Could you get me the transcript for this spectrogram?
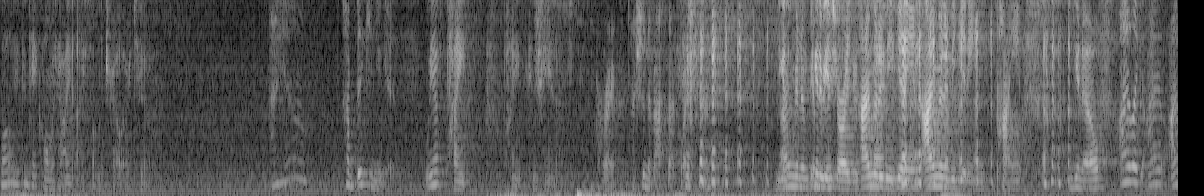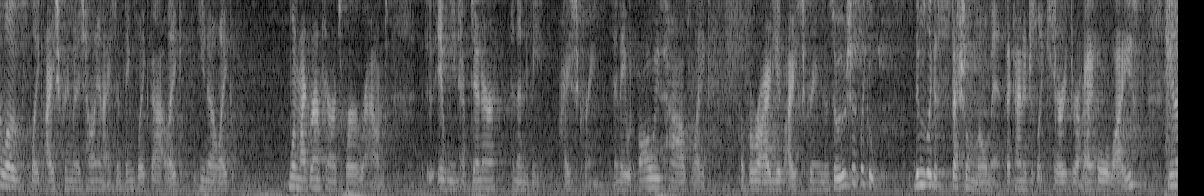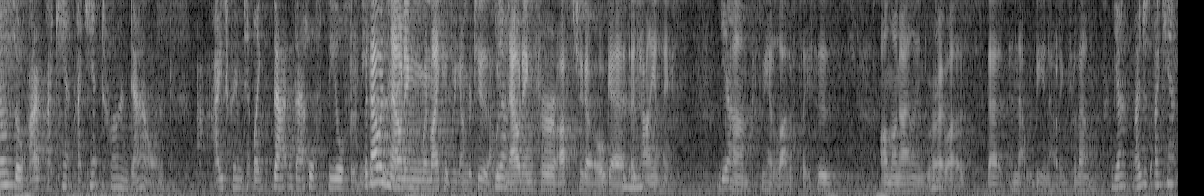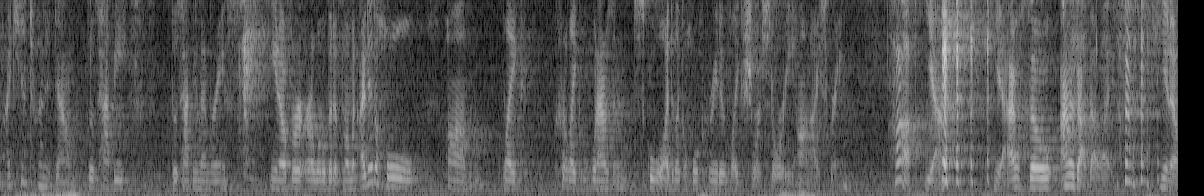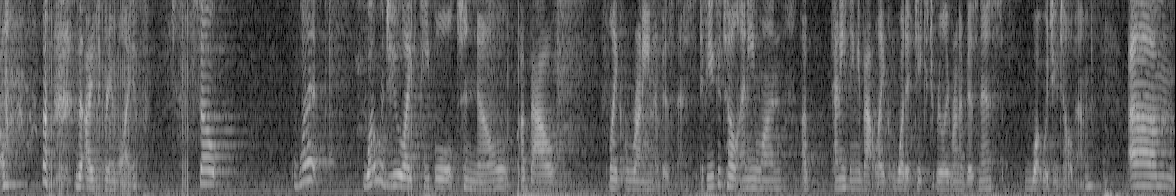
Well, you can take home Italian ice on the trailer too. I am. How big can you get? We have pint pint containers. All right. I shouldn't have asked that question. You're gonna, I'm gonna, you're gonna be in Chargers I'm gonna be getting. I'm gonna be getting pints. You know, I like. I I love like ice cream and Italian ice and things like that. Like you know, like when my grandparents were around, it, we'd have dinner and then it'd be ice cream, and they would always have like a variety of ice creams, and so it was just like a. It was like a special moment that kind of just like carried throughout Right. my whole life, you know. So I, I can't I can't turn down ice cream t- like that that whole feel for me. But that was an same. outing when my kids were younger too. That was Yeah. Mm-hmm. an outing for us to go get Italian ice. Yeah. Because we had a lot of places on Long Island where I was that, and that would be an outing for them. yeah i just i can't i can't turn it down those happy those happy memories you know for a little bit of a moment i did a whole um like cr- like when i was in school i did like a whole creative like short story on ice cream Huh. yeah. Yeah i was so i'm about that life you know the ice cream life. So what what would you like people to know about like running a business? If you could tell anyone uh, anything about like what it takes to really run a business what would you tell them? Um,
